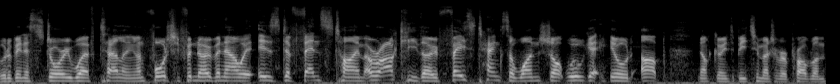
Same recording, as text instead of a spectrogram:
would have been a story worth telling. Unfortunately for Nova now, it is defense time. Iraqi, though, face tanks a one-shot, will get healed up. Not going to be too much of a problem.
